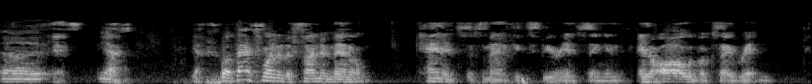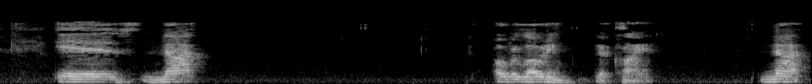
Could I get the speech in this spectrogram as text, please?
uh, yes. Yes. Yeah. Well, that's one of the fundamental tenets of somatic experiencing and, and all the books I've written is not overloading the client, not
